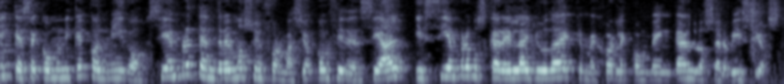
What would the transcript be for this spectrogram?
y que se comunique conmigo. Siempre tendremos su información confidencial y siempre buscaré la ayuda de que mejor le convengan los servicios.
